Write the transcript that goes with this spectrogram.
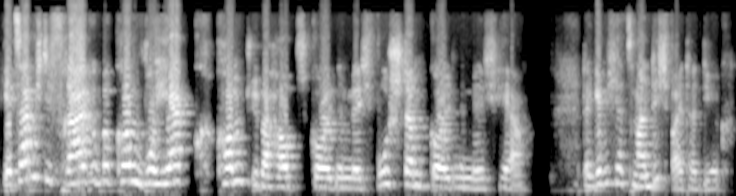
Jetzt habe ich die Frage bekommen, woher kommt überhaupt goldene Milch? Wo stammt goldene Milch her? Da gebe ich jetzt mal an dich weiter, Dirk.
